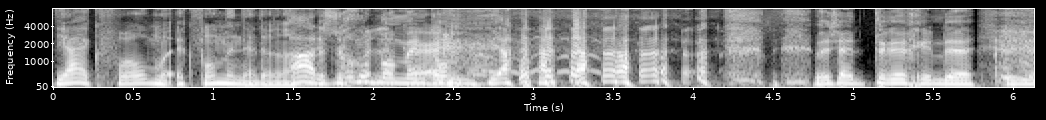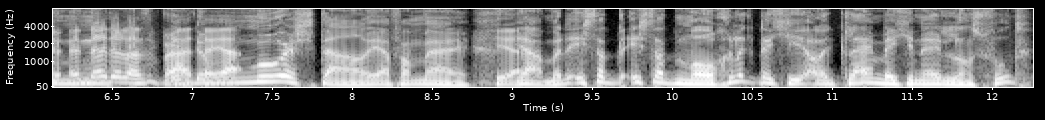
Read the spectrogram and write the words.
ja, ik voel me, ik voel me Nederlander. Ah, dat is een goed moment om. Ja. We zijn terug in de, in de, Nederlands praten, in de ja. moerstaal ja, van mij. Ja. Ja. maar is dat, is dat mogelijk dat je je al een klein beetje Nederlands voelt?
